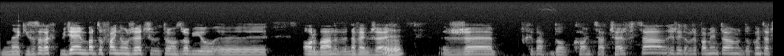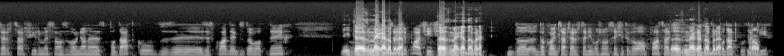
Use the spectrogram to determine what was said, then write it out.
na jakich zasadach. Widziałem bardzo fajną rzecz, którą zrobił y, Orban na Węgrzech Mhm. że chyba do końca czerwca, jeżeli dobrze pamiętam, do końca czerwca firmy są zwolnione z podatków, z, ze składek zdrowotnych. I to jest mega dobre. To jest mega dobre. do, do końca czerwca, nie muszą w sensie tego opłacać. To jest mega dobre. podatków No. takich.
